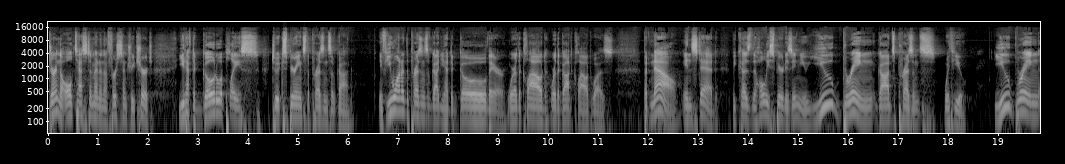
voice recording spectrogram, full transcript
during the Old Testament and the first century church, you'd have to go to a place to experience the presence of God. If you wanted the presence of God, you had to go there, where the cloud, where the God cloud was. But now, instead, because the Holy Spirit is in you, you bring God's presence with you. You bring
